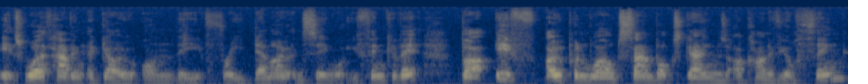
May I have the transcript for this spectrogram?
It's worth having a go on the free demo and seeing what you think of it. But if open world sandbox games are kind of your thing,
